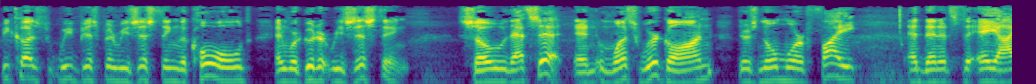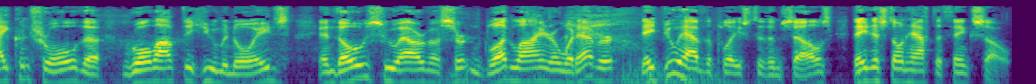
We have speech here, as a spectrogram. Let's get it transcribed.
because we've just been resisting the cold and we're good at resisting. So that's it. And once we're gone, there's no more fight. And then it's the AI control, the roll out the humanoids, and those who are of a certain bloodline or whatever, they do have the place to themselves. They just don't have to think so.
